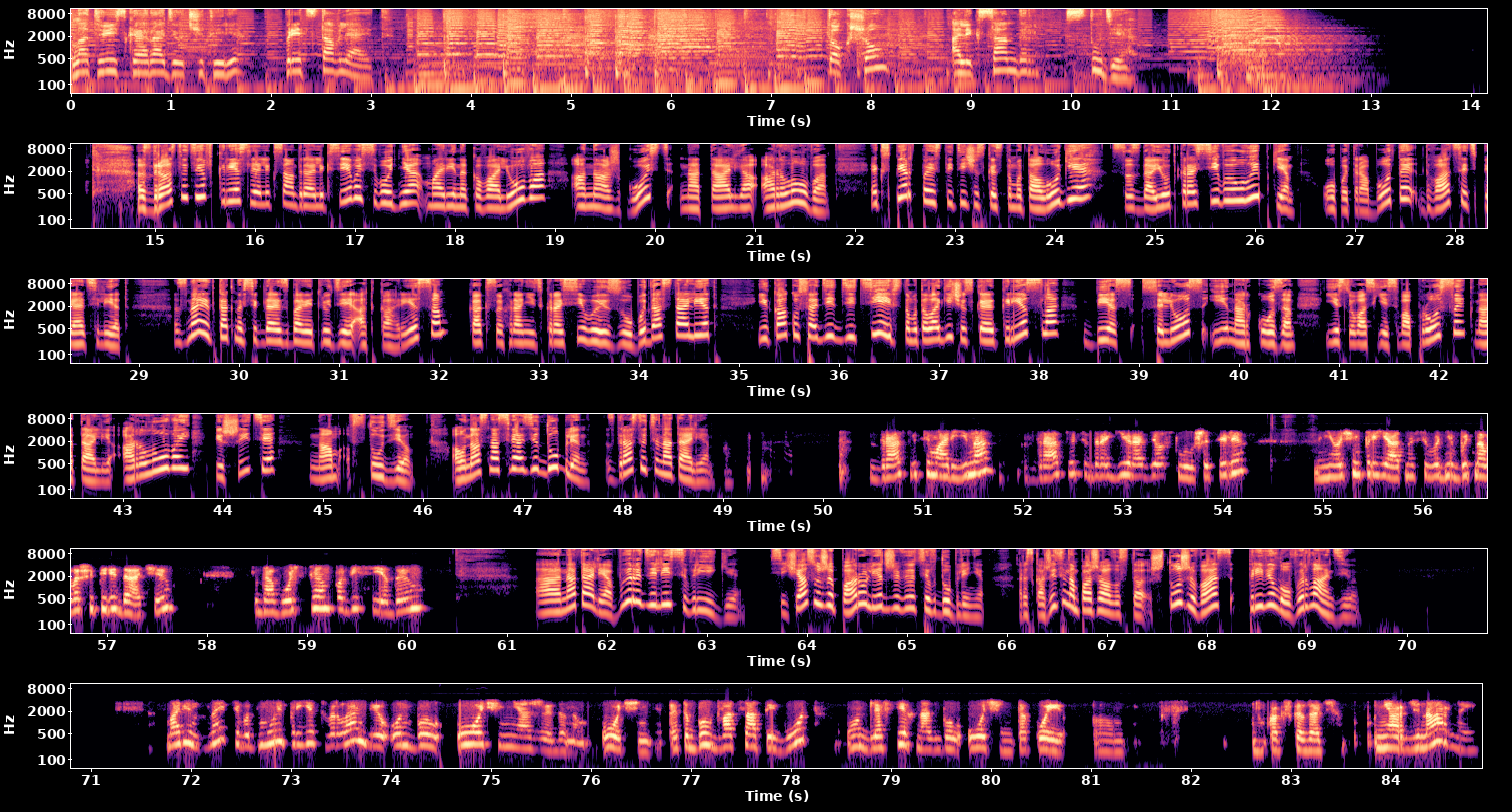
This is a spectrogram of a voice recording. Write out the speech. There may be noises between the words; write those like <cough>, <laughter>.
Латвийское радио 4 представляет Ток-шоу «Александр Студия». Здравствуйте! В кресле Александра Алексеева сегодня Марина Ковалева, а наш гость Наталья Орлова. Эксперт по эстетической стоматологии создает красивые улыбки. Опыт работы 25 лет. Знает, как навсегда избавить людей от кариеса, как сохранить красивые зубы до 100 лет и как усадить детей в стоматологическое кресло без слез и наркоза. Если у вас есть вопросы к Наталье Орловой, пишите нам в студию. А у нас на связи Дублин. Здравствуйте, Наталья. Здравствуйте, Марина. Здравствуйте, дорогие радиослушатели. Мне очень приятно сегодня быть на вашей передаче. С удовольствием побеседуем. А, Наталья, вы родились в Риге. Сейчас уже пару лет живете в Дублине. Расскажите нам, пожалуйста, что же вас привело в Ирландию? Марин, знаете, вот мой приезд в Ирландию, он был очень неожиданным, очень. Это был двадцатый год, он для всех нас был очень такой, э, ну, как сказать, неординарный.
